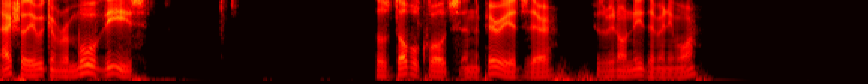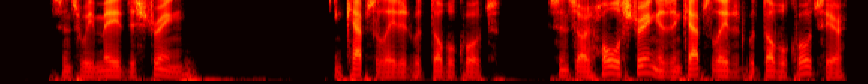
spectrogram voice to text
Actually, we can remove these those double quotes and the periods there because we don't need them anymore since we made the string encapsulated with double quotes. Since our whole string is encapsulated with double quotes here,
